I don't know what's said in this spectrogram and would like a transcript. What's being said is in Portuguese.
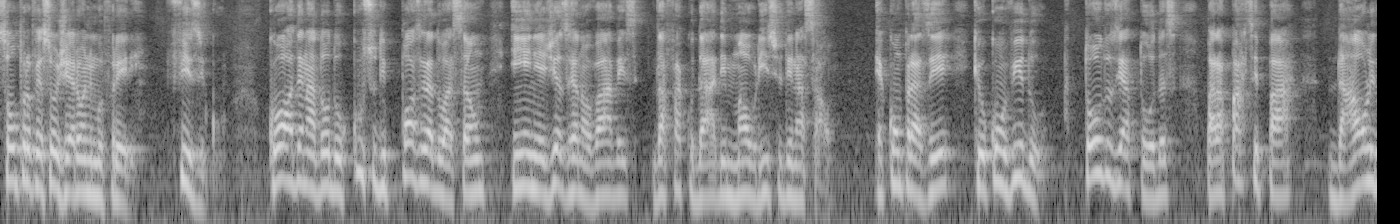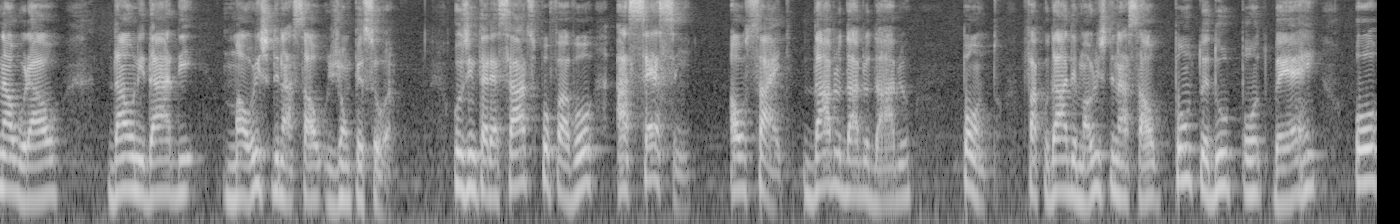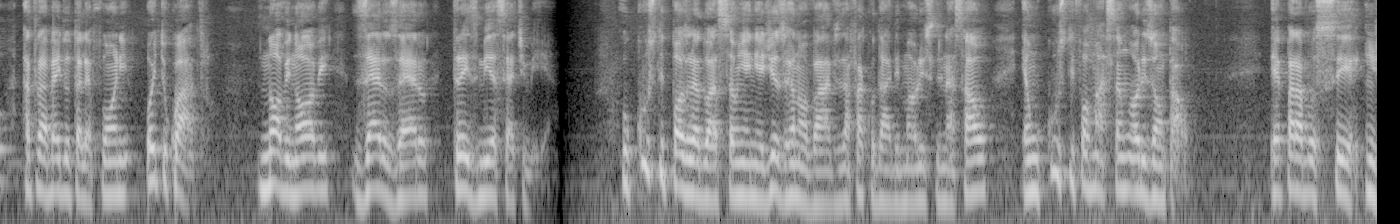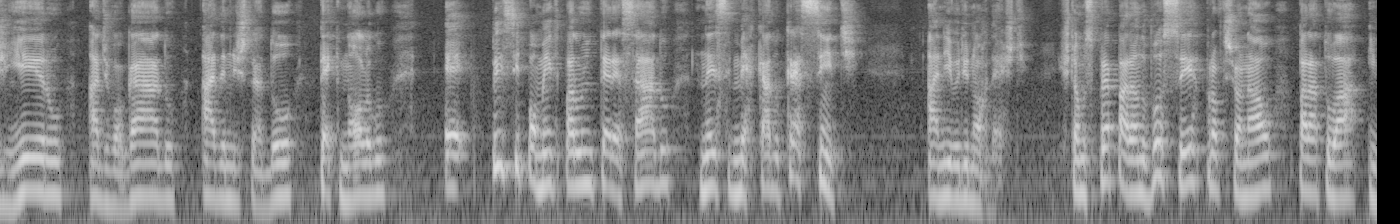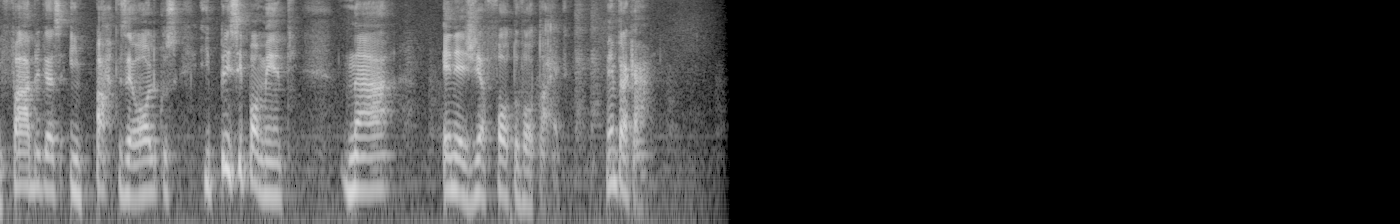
Sou o professor Jerônimo Freire, físico, coordenador do curso de pós-graduação em Energias Renováveis da Faculdade Maurício de Nassau. É com prazer que eu convido a todos e a todas para participar da aula inaugural da unidade Maurício de Nassau João Pessoa. Os interessados, por favor, acessem ao site www.faculdademauriciodenassau.edu.br ou através do telefone 84 99003676. O curso de pós-graduação em Energias Renováveis da Faculdade Maurício de Nassau é um curso de formação horizontal. É para você, engenheiro, advogado, administrador, tecnólogo, é principalmente para o interessado nesse mercado crescente a nível de Nordeste. Estamos preparando você, profissional, para atuar em fábricas, em parques eólicos e principalmente na energia fotovoltaica. Vem para cá.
